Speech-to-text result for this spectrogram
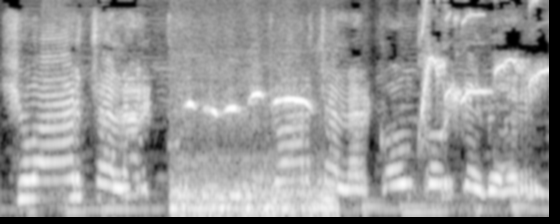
Schwartz Alarcón, Schwartz Alarcón, Jorge Berry.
